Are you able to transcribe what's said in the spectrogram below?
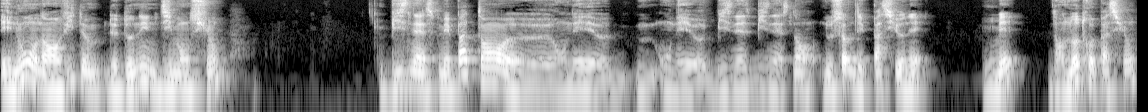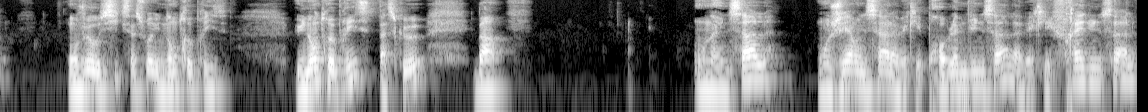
Et nous, on a envie de, de donner une dimension business, mais pas tant on est, on est business, business. Non, nous sommes des passionnés, mais dans notre passion, on veut aussi que ça soit une entreprise. Une entreprise parce que, ben, on a une salle, on gère une salle avec les problèmes d'une salle, avec les frais d'une salle,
